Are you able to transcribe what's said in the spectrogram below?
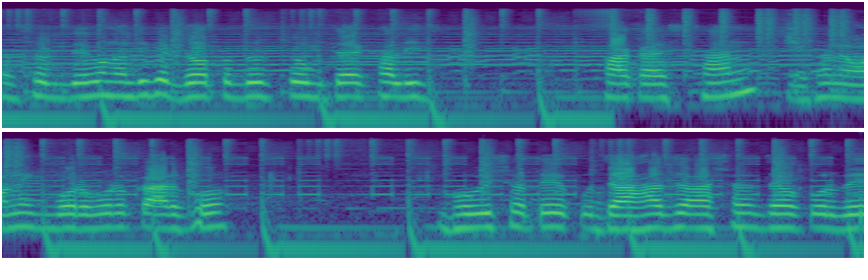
দর্শক, দেখুন ওদিকে যতদূর চোখ যায় খালি ফাঁকা স্থান, এখানে অনেক বড় বড় কার্গো ভবিষ্যতে জাহাজও আসা যাওয়া করবে।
